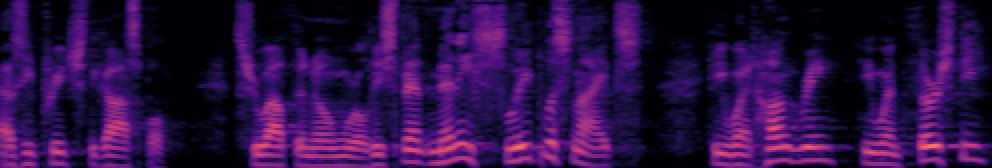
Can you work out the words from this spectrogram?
as he preached the gospel throughout the known world. He spent many sleepless nights he went hungry, he went thirsty,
